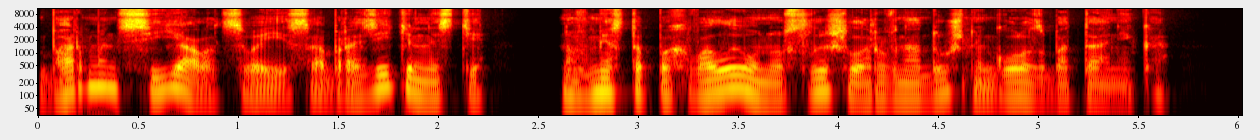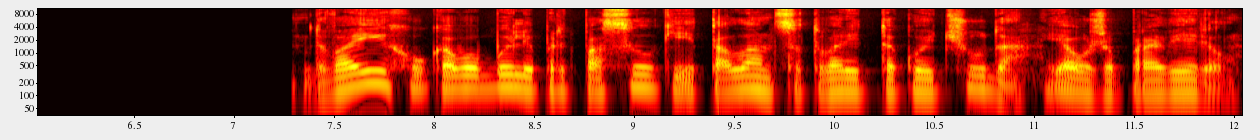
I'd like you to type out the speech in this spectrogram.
Бармен сиял от своей сообразительности, но вместо похвалы он услышал равнодушный голос ботаника. «Двоих, у кого были предпосылки и талант сотворить такое чудо, я уже проверил.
